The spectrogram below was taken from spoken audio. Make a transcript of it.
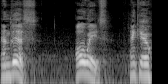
and this. Always. Thank you.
